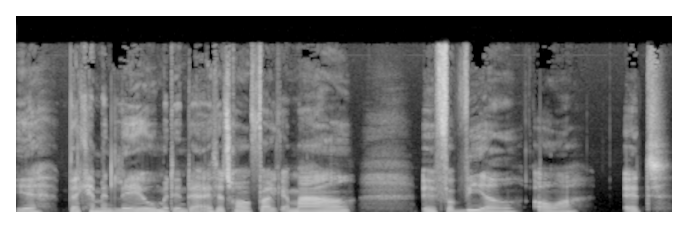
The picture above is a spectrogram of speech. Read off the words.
ja, hvad kan man lave med den der? Altså jeg tror, folk er meget øh, forvirret over, at,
